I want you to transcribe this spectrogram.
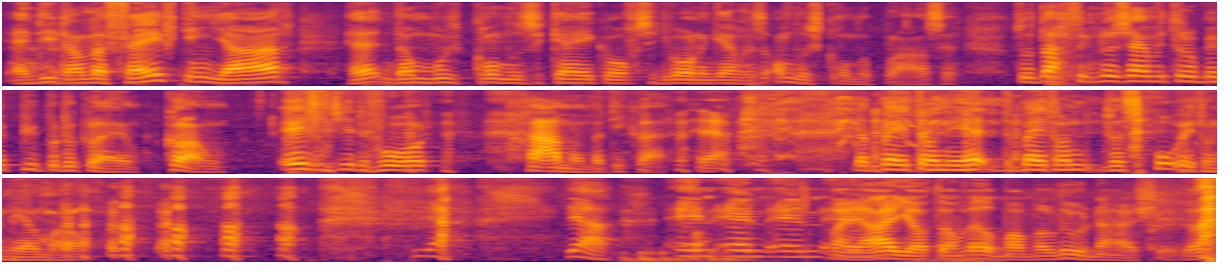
En die dan na 15 jaar, hè, dan moest, konden ze kijken of ze die woning ergens anders konden plaatsen. Toen dacht ik, dan zijn we terug bij Pieper de Clown. Ezeltje ervoor, gaan we met die kar. Ja. Dat, ben je toch niet, dat, ben je toch, dat spoor je toch niet helemaal? Ja, ja. En, en, en, Maar ja, je had dan wel Mama Lou naast je. Dat,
